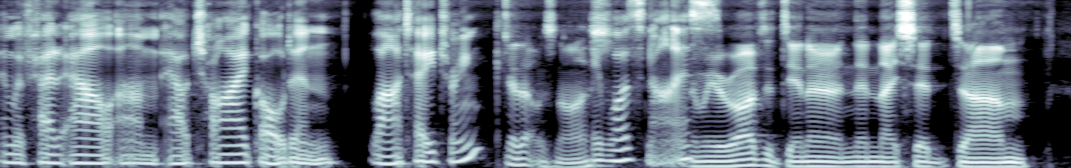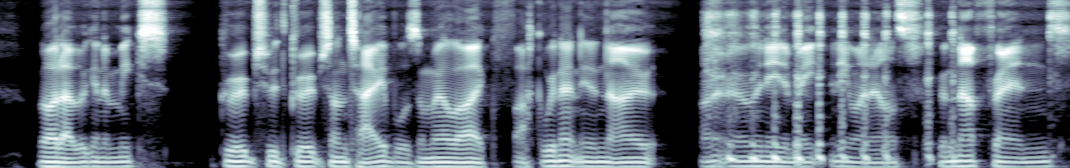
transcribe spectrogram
and we've had our um, our chai golden latte drink. Yeah, that was nice. It was nice. And we arrived at dinner, and then they said, um, "Righto, we're going to mix groups with groups on tables." And we're like, "Fuck, we don't need to know. I don't really need to meet anyone else. Got enough friends."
